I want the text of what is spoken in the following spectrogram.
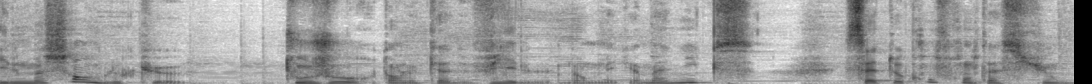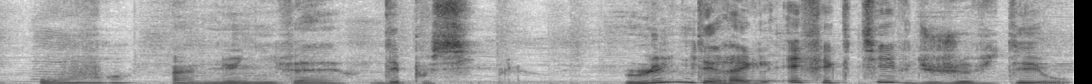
il me semble que, toujours dans le cas de Ville dans Mega Man X, cette confrontation ouvre un univers des possibles. L'une des règles effectives du jeu vidéo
